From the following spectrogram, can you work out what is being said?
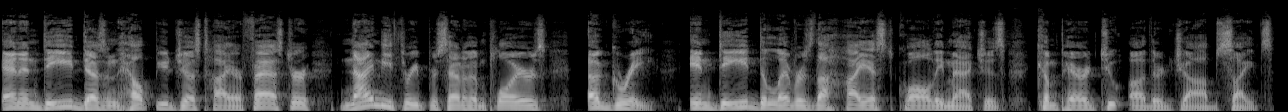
And Indeed doesn't help you just hire faster. 93% of employers agree. Indeed delivers the highest quality matches compared to other job sites.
